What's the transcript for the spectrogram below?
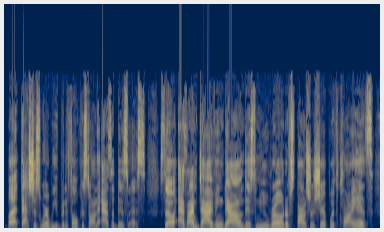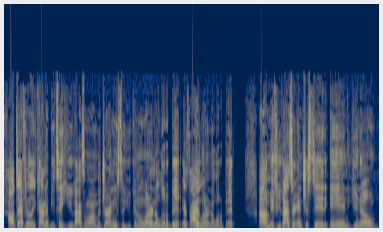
but that's just where we've been focused on as a business. So as I'm diving down this new road of sponsorship with clients, I'll definitely kind of be taking you guys along the journey so you can learn a little bit as I learn a little bit. Um, if you guys are interested in, you know,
